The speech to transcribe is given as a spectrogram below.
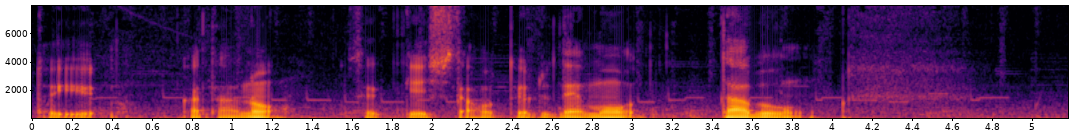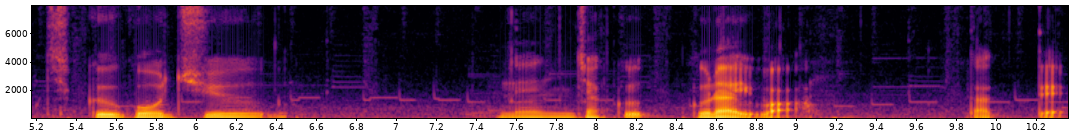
という方の設計したホテルでも多分築50年弱ぐらいは経って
